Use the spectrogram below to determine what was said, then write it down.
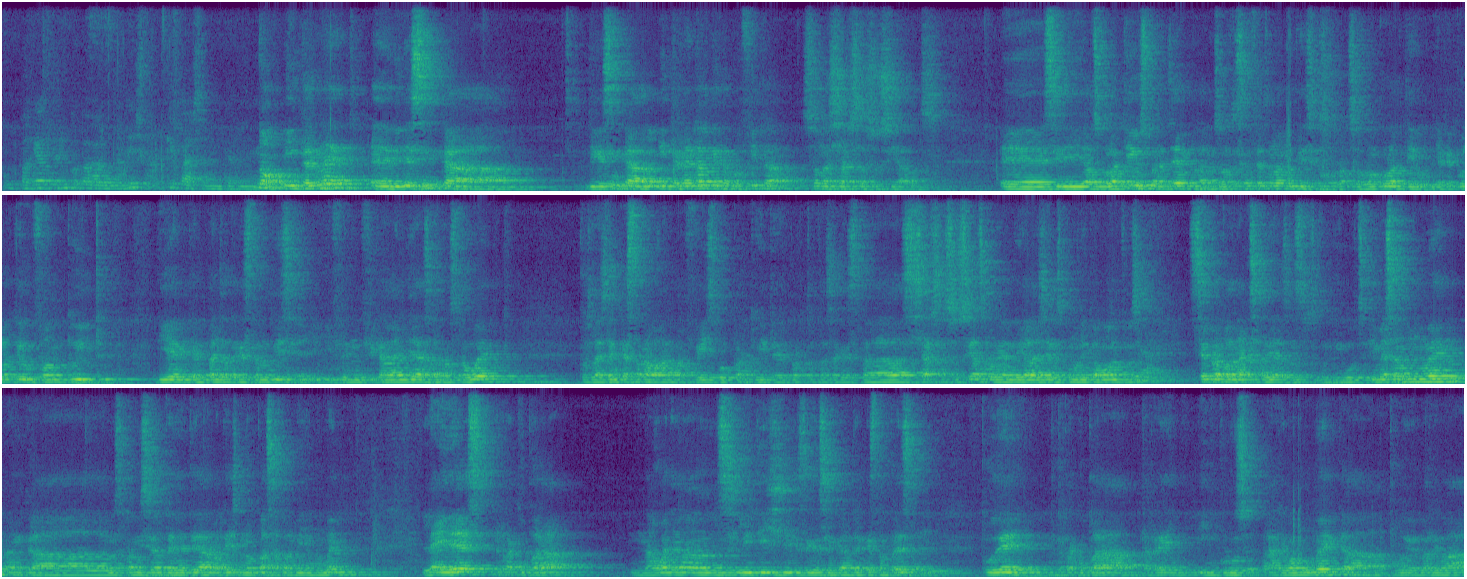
ho pagueu, tenim que pagar el mateix, què passa amb internet? No, internet, eh, diguéssim que diguéssim que internet el que t'aprofita són les xarxes socials. Eh, si els col·lectius, per exemple, nosaltres hem fet una notícia sobre, sobre un col·lectiu i aquest col·lectiu fa un tuit dient que hem penjat aquesta notícia i, i fent, ficant l'enllaç a la nostra web, doncs la gent que està navegant per Facebook, per Twitter, per totes aquestes xarxes socials que avui en dia la gent es comunica molt, doncs, sempre poden accedir als nostres continguts. I més en un moment en què la nostra missió de TNT ara mateix no passa pel millor moment. La idea és recuperar, anar guanyant els litigis diguéssim, que té aquesta empresa i poder recuperar terreny i inclús arribar a un moment que puguem arribar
